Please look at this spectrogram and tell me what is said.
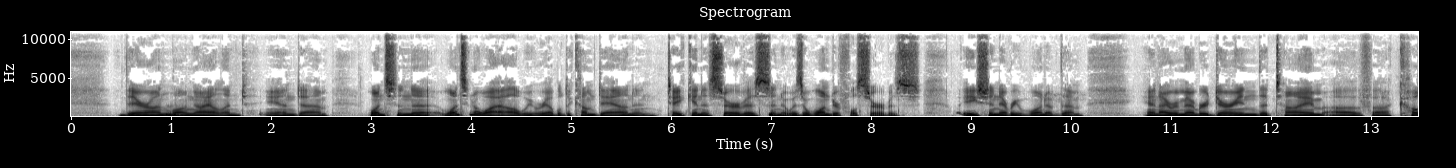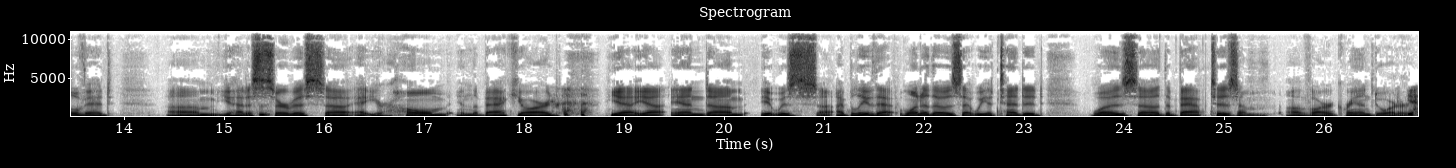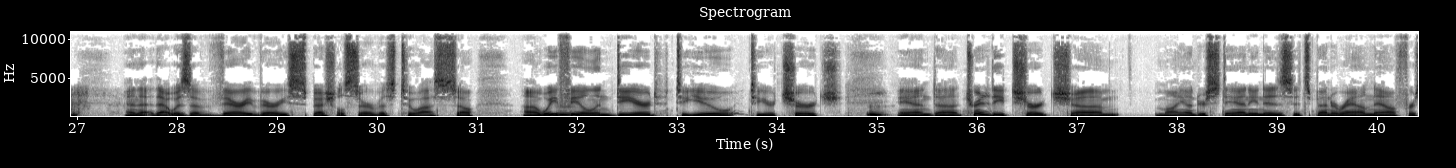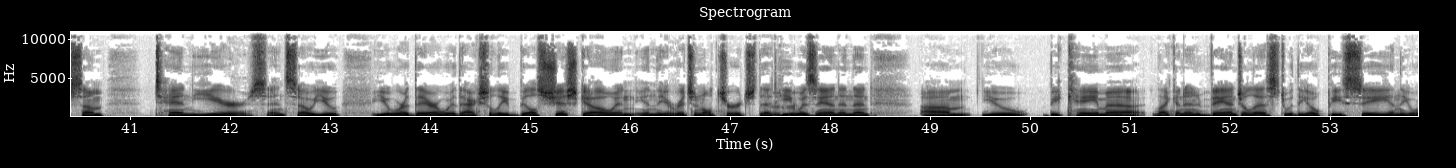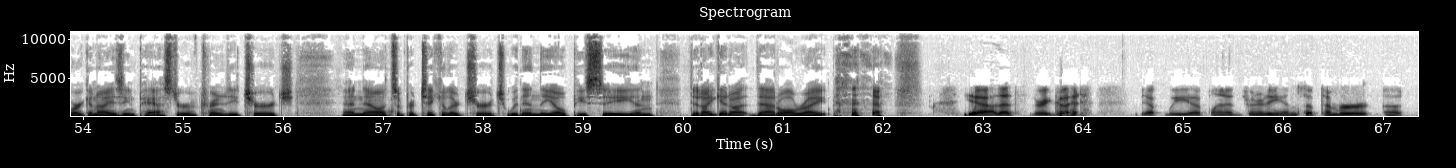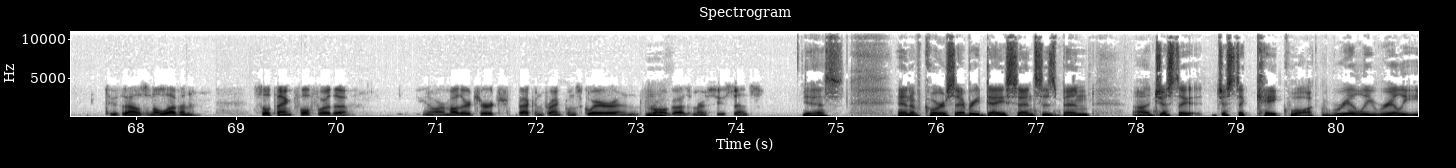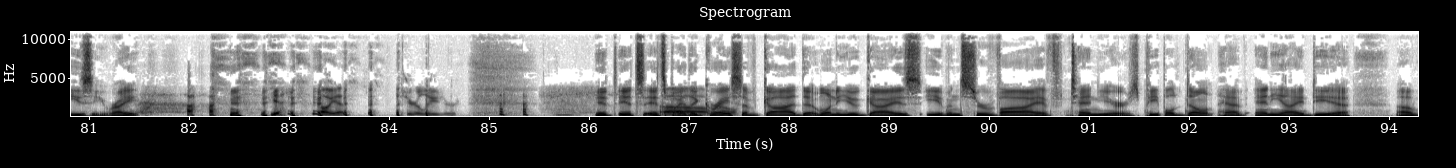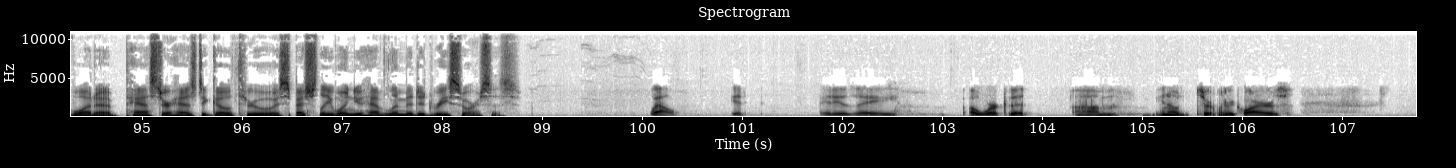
there on Long Island, and um, once in a, once in a while we were able to come down and take in a service, and it was a wonderful service, each and every one of them. And I remember during the time of uh, COVID, um, you had a service uh, at your home in the backyard. yeah, yeah, and um, it was uh, I believe that one of those that we attended was uh, the baptism of our granddaughter. Yes and that, that was a very very special service to us. So. Uh, we mm. feel endeared to you, to your church, mm. and uh, Trinity Church. Um, my understanding is it's been around now for some 10 years. And so you you were there with actually Bill Shishko in, in the original church that mm-hmm. he was in. And then um, you became a, like an evangelist with the OPC and the organizing pastor of Trinity Church, and now it's a particular church within the OPC. And did I get uh, that all right? yeah, that's very good. Yep, we uh, planted Trinity in September uh, 2011. So thankful for the, you know, our mother church back in Franklin Square, and for mm. all God's mercy since. Yes, and of course, every day since has been uh, just a just a cakewalk. Really, really easy, right? yes. Oh, yes. Sheer leisure. It, it's it's by the uh, grace well, of God that one of you guys even survive ten years. People don't have any idea of what a pastor has to go through, especially when you have limited resources. Well, it it is a a work that um, you know, certainly requires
